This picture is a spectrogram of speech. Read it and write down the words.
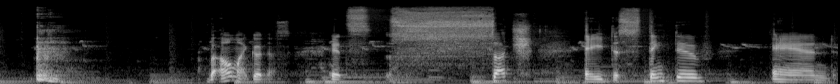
but oh my goodness, it's such a distinctive and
